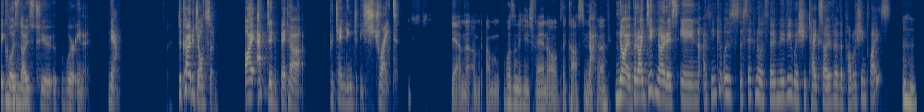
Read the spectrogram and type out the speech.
Because Mhm. those two were in it. Now, Dakota Johnson, I acted better pretending to be straight. Yeah, I'm not. I'm, I'm wasn't a huge fan of the casting No. of her. No, but I did notice in, I think it was the second or the third movie where she takes over the publishing place. Mhm.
